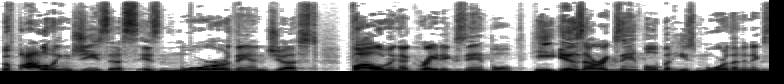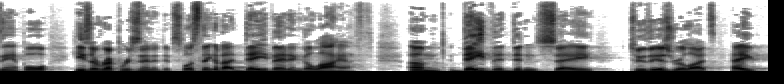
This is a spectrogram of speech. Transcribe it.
But following Jesus is more than just following a great example. He is our example, but he's more than an example. He's a representative. So let's think about David and Goliath. Um, David didn't say to the Israelites, hey,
